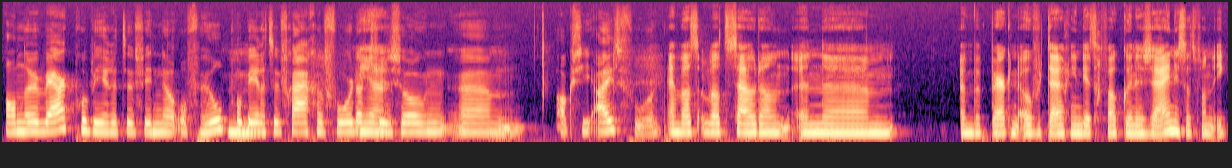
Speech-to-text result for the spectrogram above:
ander werk proberen te vinden of hulp hmm. proberen te vragen voordat je zo'n um, actie uitvoert. En wat, wat zou dan een, um, een beperkende overtuiging in dit geval kunnen zijn? Is dat van ik,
